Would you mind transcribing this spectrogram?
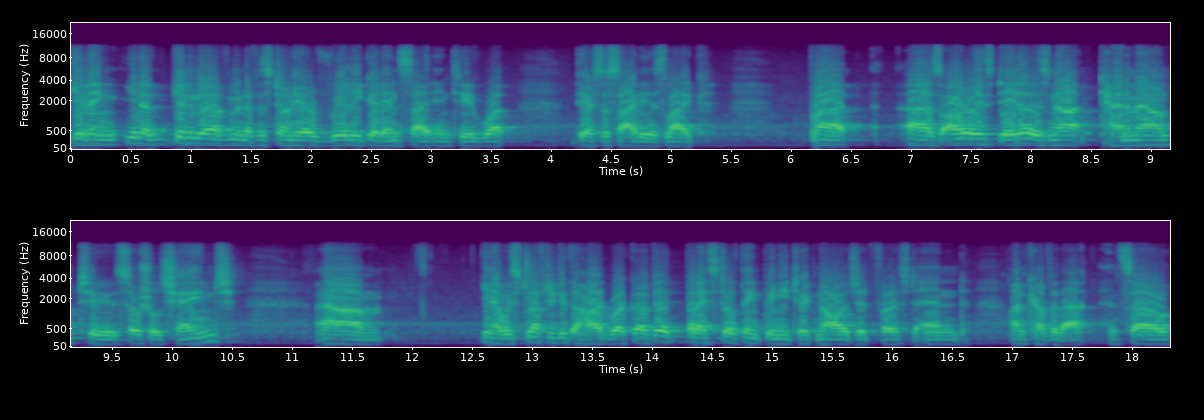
giving you know giving the government of Estonia a really good insight into what their society is like. But as always, data is not tantamount to social change. Um, you know, we still have to do the hard work of it, but I still think we need to acknowledge it first and uncover that. And so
